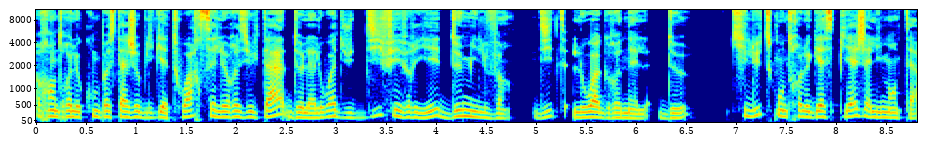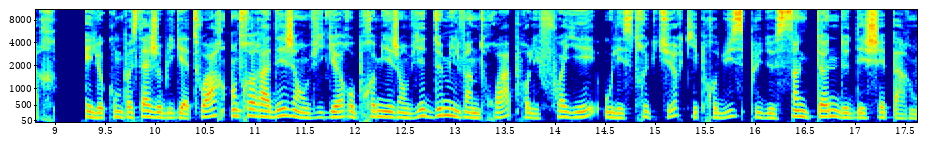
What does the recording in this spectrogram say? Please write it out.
Rendre le compostage obligatoire, c'est le résultat de la loi du 10 février 2020, dite loi Grenelle 2, qui lutte contre le gaspillage alimentaire. Et le compostage obligatoire entrera déjà en vigueur au 1er janvier 2023 pour les foyers ou les structures qui produisent plus de 5 tonnes de déchets par an.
